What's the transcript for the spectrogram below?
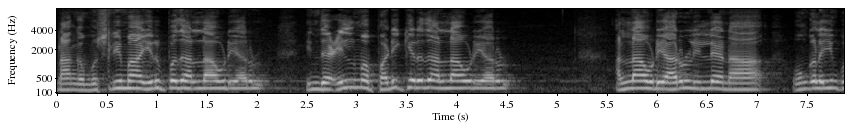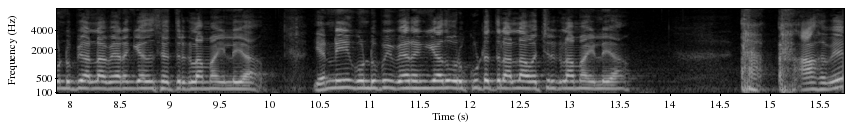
நாங்கள் முஸ்லீமாக இருப்பது அல்லாஹ்வுடைய அருள். இந்த இல்மை படிக்கிறது அல்லாவுடைய அருள். அல்லாவுடைய அருள் இல்லைன்னா உங்களையும் கொண்டு போய் அல்லா வேற எங்கேயாவது சேர்த்துருக்கலாமா இல்லையா? என்னையும் கொண்டு போய் வேற எங்கேயாவது ஒரு கூட்டத்தில் அல்லாஹ் வச்சிருக்கலாமா இல்லையா? ஆகவே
